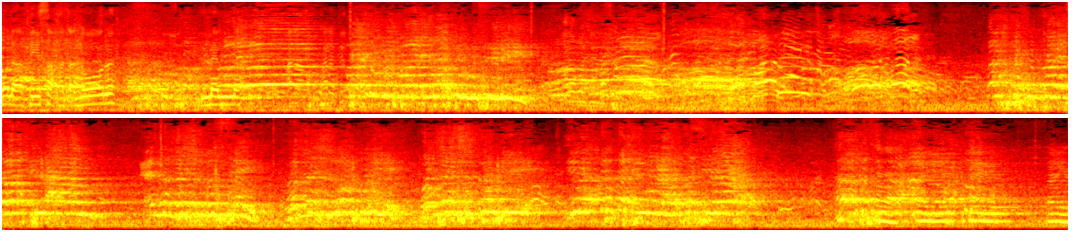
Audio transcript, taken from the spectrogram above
هنا في ساحة النور من الطائرات في العالم عند الجيش المصري والجيش الاردني والجيش التركي لمن تتخذون هذا السلاح هذا السلاح هذا وقته أيوه أيوه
